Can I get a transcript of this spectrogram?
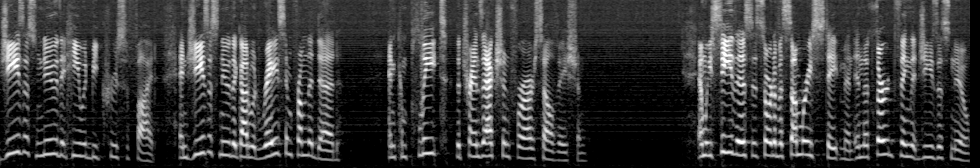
Jesus knew that he would be crucified. And Jesus knew that God would raise him from the dead and complete the transaction for our salvation. And we see this as sort of a summary statement in the third thing that Jesus knew.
